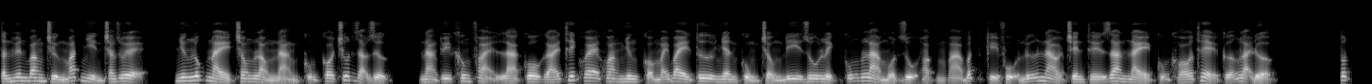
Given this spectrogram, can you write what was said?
Tần huyên băng trừng mắt nhìn Trang Duệ, nhưng lúc này trong lòng nàng cũng có chút dạo dực, nàng tuy không phải là cô gái thích khoe khoang nhưng có máy bay tư nhân cùng chồng đi du lịch cũng là một dụ hoặc mà bất kỳ phụ nữ nào trên thế gian này cũng khó thể cưỡng lại được. Tốt,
